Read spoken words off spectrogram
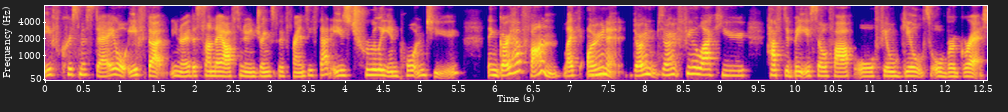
if christmas day or if that you know the sunday afternoon drinks with friends if that is truly important to you then go have fun. Like mm. own it. Don't don't feel like you have to beat yourself up or feel guilt or regret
